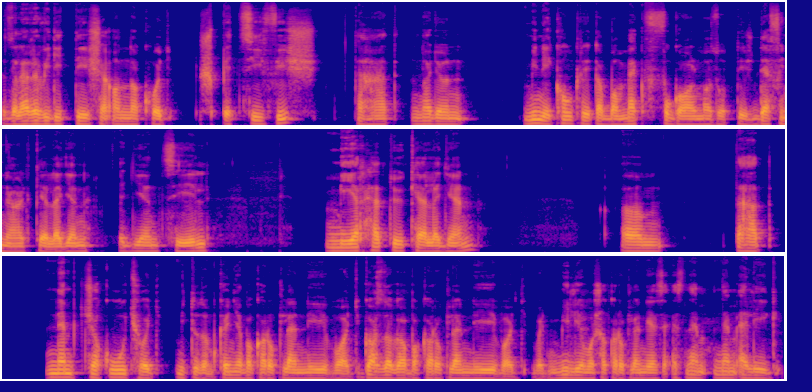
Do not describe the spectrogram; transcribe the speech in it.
Ez a lerövidítése annak, hogy specifis, tehát nagyon minél konkrétabban megfogalmazott és definált kell legyen egy ilyen cél, mérhető kell legyen, um, tehát nem csak úgy, hogy mit tudom, könnyebb akarok lenni, vagy gazdagabb akarok lenni, vagy, vagy milliómos akarok lenni, ez, ez nem, nem elég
